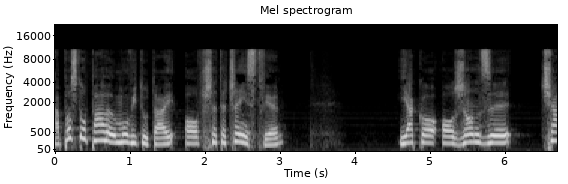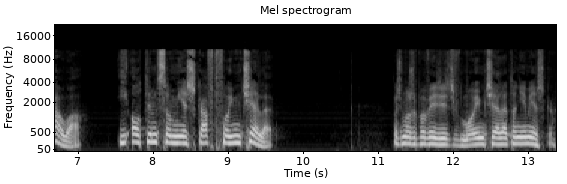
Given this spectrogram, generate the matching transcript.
Apostoł Paweł mówi tutaj o wszeteczeństwie jako o rządzy ciała i o tym, co mieszka w Twoim ciele. Ktoś może powiedzieć, w moim ciele to nie mieszka.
